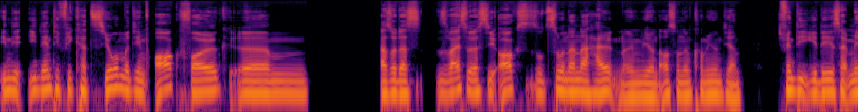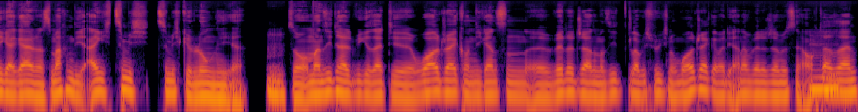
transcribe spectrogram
Ide- Identifikation mit dem Ork-Volk, ähm, also das, weißt du, dass die Orks so zueinander halten irgendwie und auch so eine Community haben. Ich finde die Idee ist halt mega geil und das machen die eigentlich ziemlich, ziemlich gelungen hier. Mhm. So, und man sieht halt, wie gesagt, die Walldrake und die ganzen äh, Villager, also man sieht, glaube ich, wirklich nur Walldrake, aber die anderen Villager müssen ja auch da Mhm. sein.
